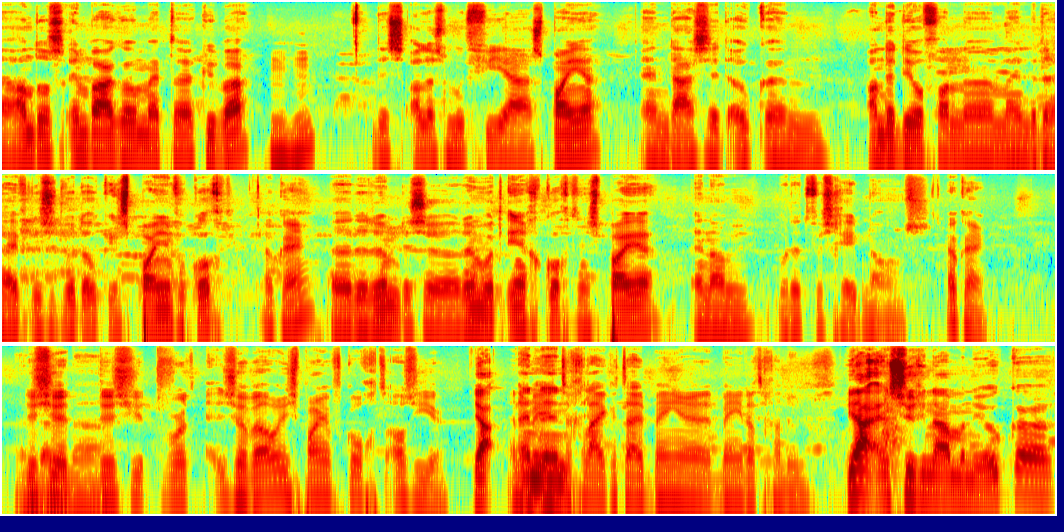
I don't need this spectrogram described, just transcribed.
handelsembargo met Cuba. Mhm. Dus alles moet via Spanje. En daar zit ook een ander deel van mijn bedrijf. Dus het wordt ook in Spanje verkocht. Oké, de rum. Dus de rum wordt ingekocht in Spanje. En dan wordt het verscheept naar ons. oké. Dus, je, dan, eh, dus je, het wordt zowel in Spanje verkocht als hier? ja, En dan en, ben je in- tegelijkertijd ben je, ben je dat gaan doen? ja, en Suriname nu ook eh,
